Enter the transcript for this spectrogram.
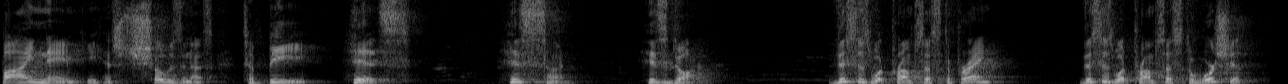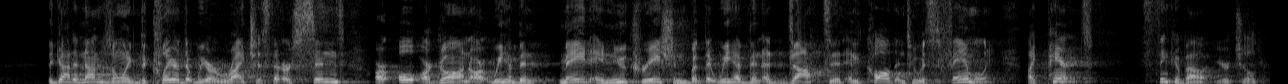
by name. He has chosen us to be His, His son, His daughter. This is what prompts us to pray. This is what prompts us to worship. That God had not only declared that we are righteous, that our sins are, all, are gone, our, we have been made a new creation, but that we have been adopted and called into His family. Like parents, think about your children,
